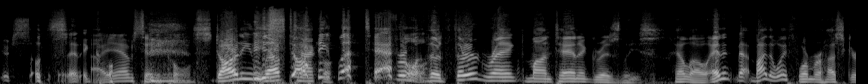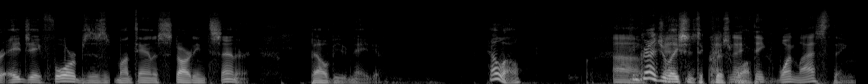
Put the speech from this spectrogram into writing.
You're so cynical. I am cynical. Starting He's left starting tackle left tackle. from the third-ranked Montana Grizzlies. Hello, and it- by the way, former Husker AJ Forbes is Montana's starting center, Bellevue native. Hello. Uh, Congratulations and- to Chris and I Walker. think one last thing.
